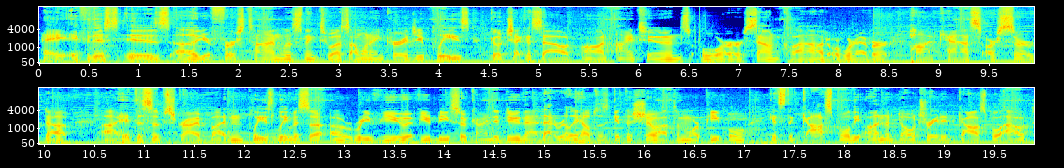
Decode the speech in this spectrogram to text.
Hey, if this is uh, your first time listening to us, I want to encourage you, please go check us out on iTunes or SoundCloud or wherever podcasts are served up uh, hit the subscribe button. Please leave us a, a, review if you'd be so kind to do that. That really helps us get the show out to more people, gets the gospel, the unadulterated gospel out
